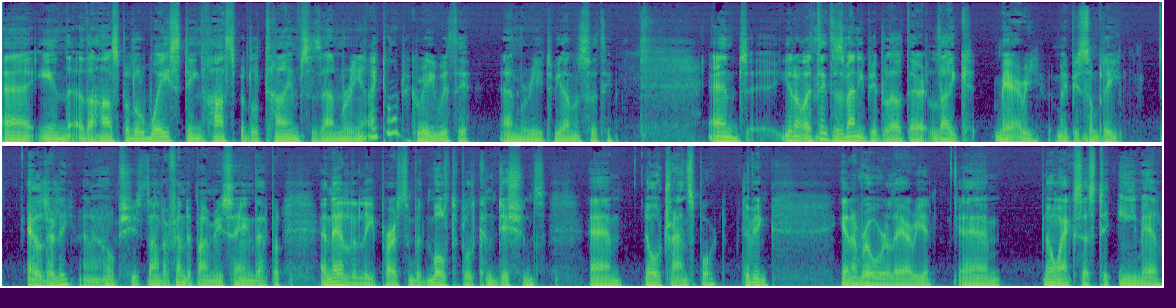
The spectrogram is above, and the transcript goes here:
uh, in the hospital, wasting hospital time, says Anne Marie. I don't agree with you, Anne Marie, to be honest with you. And, you know, I think there's many people out there like Mary, it might be somebody elderly, and I hope she's not offended by me saying that, but an elderly person with multiple conditions, um, no transport, living in a rural area, um, no access to email,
